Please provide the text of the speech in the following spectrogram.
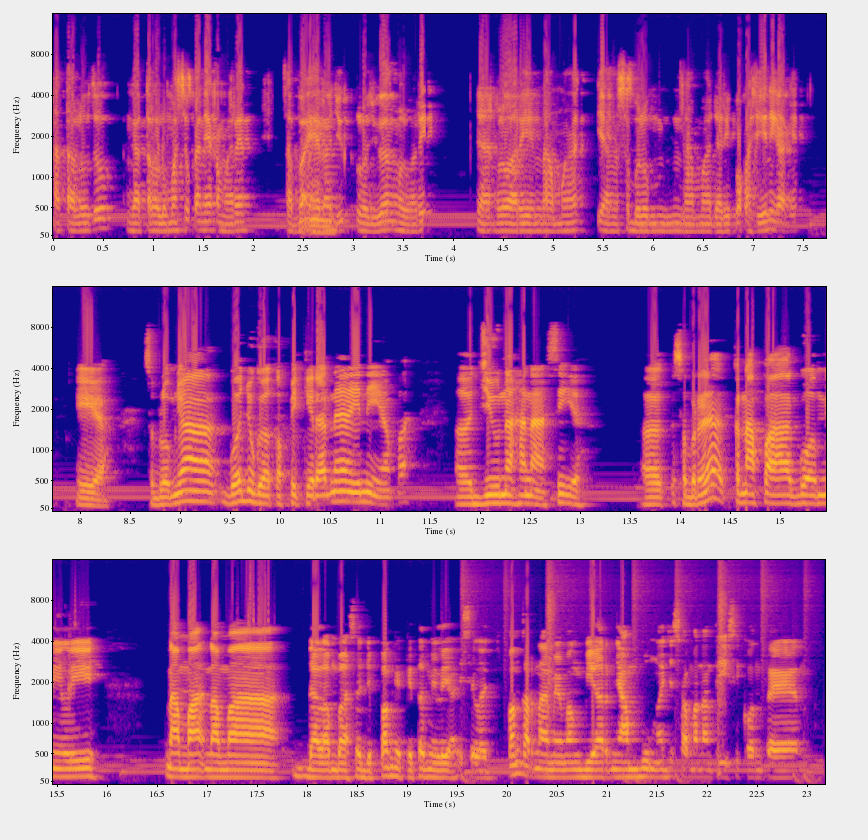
kata lu tuh nggak terlalu masuk kan ya kemarin. Sampai hmm. akhirnya lo juga ngeluarin ya ngeluarin nama yang sebelum nama dari vokasi ini kan ya. Iya. Sebelumnya gue juga kepikirannya ini apa uh, Jiuna Hanasi ya. Uh, sebenarnya kenapa gue milih nama-nama dalam bahasa Jepang ya kita milih istilah Jepang karena memang biar nyambung aja sama nanti isi konten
